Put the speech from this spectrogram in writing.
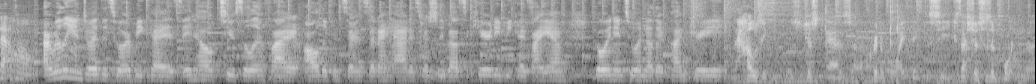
at home. I really enjoyed the tour because it helped to solidify all the concerns that I had, especially about security because I am going into another country. The housing is just as uh, critical, I think, to see because that's just as important. The,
